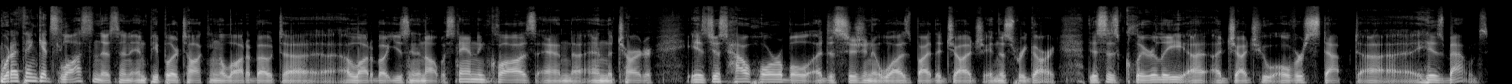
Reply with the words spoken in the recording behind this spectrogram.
what I think gets lost in this, and, and people are talking a lot about uh, a lot about using the notwithstanding clause and uh, and the charter, is just how horrible a decision it was by the judge in this regard. This is clearly a, a judge who overstepped uh, his bounds.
